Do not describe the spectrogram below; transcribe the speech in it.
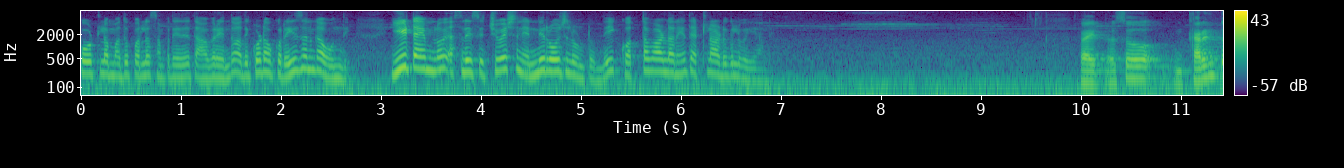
కోట్ల మదుపర్ల సంపద ఏదైతే ఆవరైందో అది కూడా ఒక రీజన్గా ఉంది. ఈ టైంలో అసలు ఈ సిచ్యువేషన్ ఎన్ని రోజులు ఉంటుంది? కొత్త వాళ్ళు అనేది ఎట్లా అడుగులు వేయాలి? Right so current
